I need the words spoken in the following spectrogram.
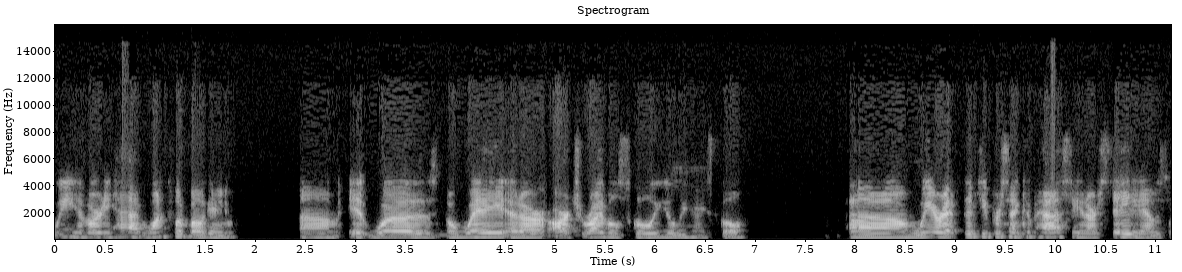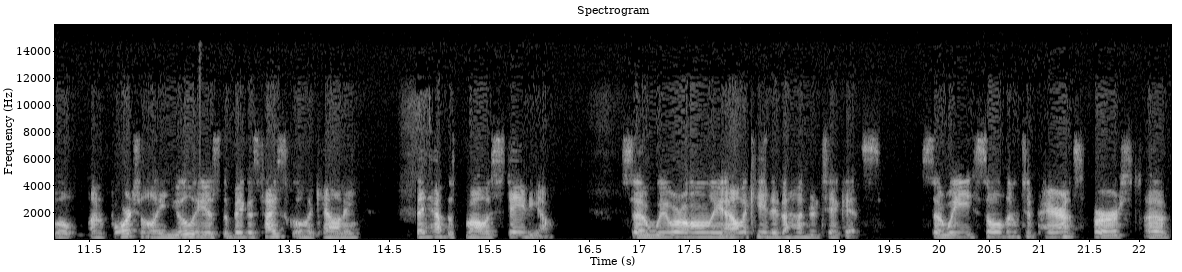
we have already had one football game. Um, it was away at our arch rival school, Yulee High School. Um, we are at 50% capacity in our stadiums. Well, unfortunately, Yulee is the biggest high school in the county. They have the smallest stadium. So we were only allocated 100 tickets. So we sold them to parents first of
